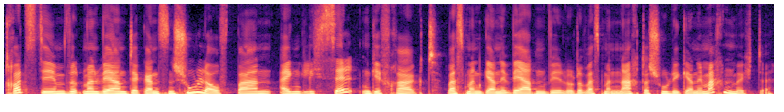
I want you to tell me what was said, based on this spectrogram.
Trotzdem wird man während der ganzen Schullaufbahn eigentlich selten gefragt, was man gerne werden will oder was man nach der Schule gerne machen möchte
